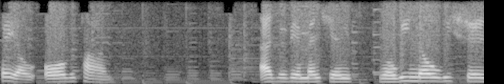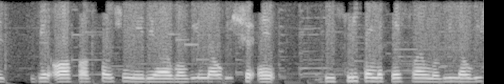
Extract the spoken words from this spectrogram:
fail all the time. As Vivian mentioned, when we know we should get off of social media, when we know we shouldn't be sleeping with this one, when we know we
